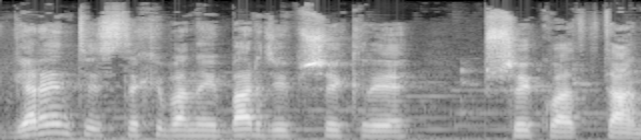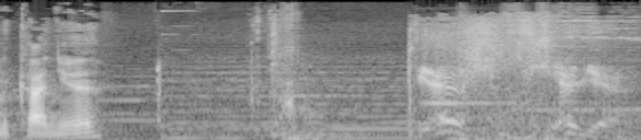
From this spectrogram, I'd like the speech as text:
Garen to jest to chyba najbardziej przykry przykład tanka, nie? Wierz w siebie!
